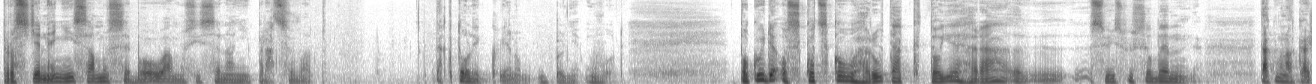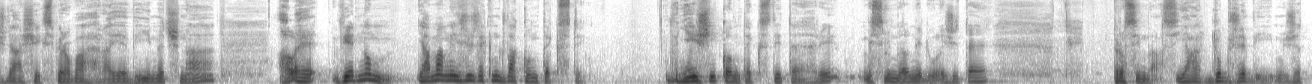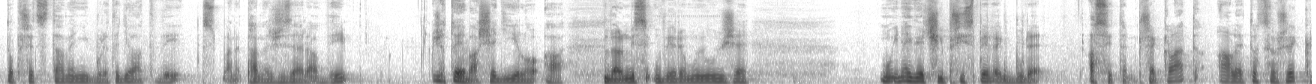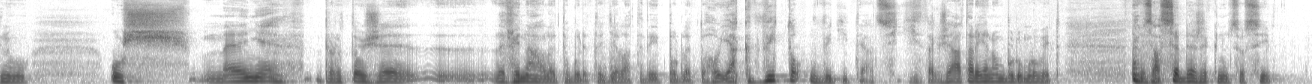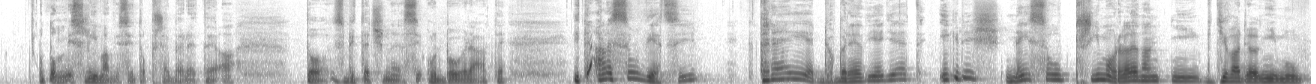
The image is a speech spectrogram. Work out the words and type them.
prostě není samu sebou a musí se na ní pracovat. Tak tolik jenom úplně úvod. Pokud jde o skotskou hru, tak to je hra eh, svým způsobem, tak ona každá Shakespeareová hra je výjimečná, ale v jednom, já vám nejdřív řeknu dva kontexty. Vnější kontexty té hry, myslím velmi důležité. Prosím vás, já dobře vím, že to představení budete dělat vy, pane, pane režiséra, vy, že to je vaše dílo a velmi si uvědomuju, že můj největší příspěvek bude asi ten překlad, ale to, co řeknu, už méně, protože eh, ve finále to budete dělat vy podle toho, jak vy to uvidíte a cítíte. Takže já tady jenom budu mluvit za sebe, řeknu, co si o tom myslím a vy si to přeberete a to zbytečné si odbouráte. Víte, ale jsou věci, které je dobré vědět, i když nejsou přímo relevantní k divadelnímu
